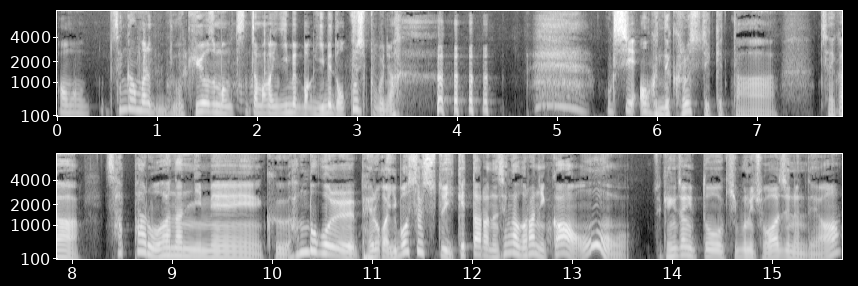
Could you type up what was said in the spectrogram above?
어, 막 생각만 해도 뭐 귀여워서 막 진짜 막 입에 막 입에 넣고 싶어 그냥. 혹시 어 근데 그럴 수도 있겠다. 제가 485 하나님의 그 한복을 배로가 입었을 수도 있겠다라는 생각을 하니까 오 굉장히 또 기분이 좋아지는데요.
